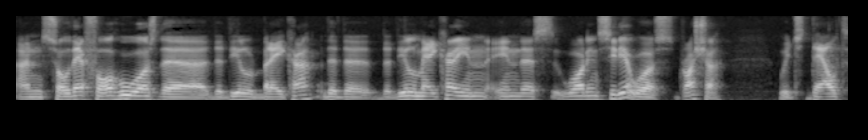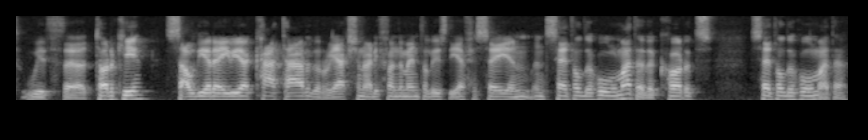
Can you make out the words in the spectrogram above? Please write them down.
And so, therefore, who was the, the deal breaker, the, the, the deal maker in, in this war in Syria was Russia, which dealt with uh, Turkey, Saudi Arabia, Qatar, the reactionary fundamentalists, the FSA, and, and settled the whole matter. The Kurds settled the whole matter.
